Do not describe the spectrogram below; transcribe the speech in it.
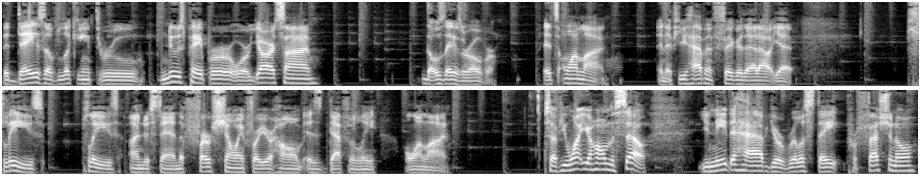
The days of looking through newspaper or yard sign, those days are over. It's online. And if you haven't figured that out yet, please please understand the first showing for your home is definitely online. So if you want your home to sell, you need to have your real estate professional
